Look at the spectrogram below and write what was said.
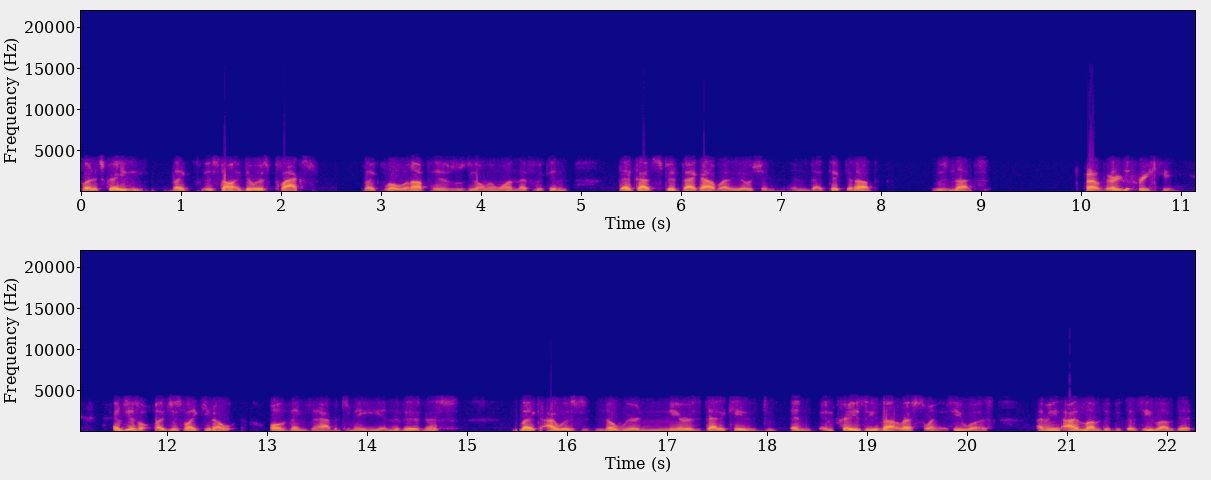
But it's crazy. Like it's not like there was plaques like rolling up. His was the only one that freaking that got spit back out by the ocean, and I picked it up. It was nuts. Wow, very And- freaky. And just, I just like you know, all the things that happened to me in the business. Like I was nowhere near as dedicated and and crazy about wrestling as he was. I mean, I loved it because he loved it,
